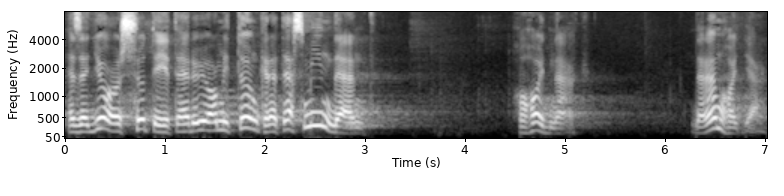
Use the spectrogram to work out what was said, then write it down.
ez egy olyan sötét erő, ami tönkre tesz mindent, ha hagynák. De nem hagyják.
